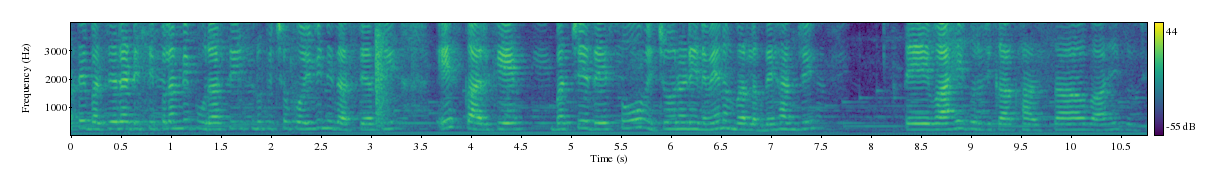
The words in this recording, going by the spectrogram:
ਅਤੇ ਬੱਚੇ ਦਾ ਡਿਸਪਲਿਨ ਵੀ ਪੂਰਾ ਸੀ, ਇਸ ਨੂੰ ਪਿੱਛੋਂ ਕੋਈ ਵੀ ਨਹੀਂ ਦੱਸ ਰਿਹਾ ਸੀ। ਇਸ ਕਰਕੇ ਬੱਚੇ ਦੇ 100 ਵਿੱਚੋਂ 99 ਨੰਬਰ ਲੱਗਦੇ ਹਨ ਜੀ। ਤੇ ਵਾਹਿਗੁਰੂ ਜੀ ਕਾ ਖਾਲਸਾ, ਵਾਹਿਗੁਰੂ ਜੀ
